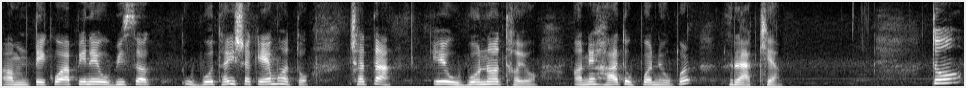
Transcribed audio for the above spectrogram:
આમ ટેકો આપીને ઊભી શક ઊભો થઈ શકે એમ હતો, છતાં એ ઊભો ન થયો અને હાથ ઉપરને ઉપર રાખ્યા. તો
